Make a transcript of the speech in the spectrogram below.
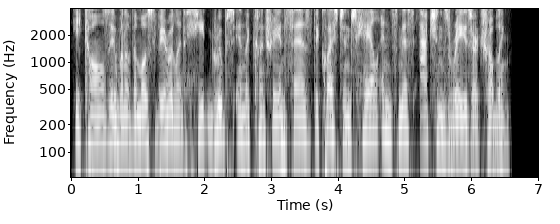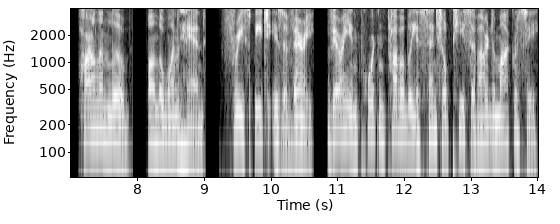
He calls it one of the most virulent hate groups in the country and says the questions Hale and Smith's actions raise are troubling. Harlan Loeb, on the one hand, free speech is a very, very important probably essential piece of our democracy.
